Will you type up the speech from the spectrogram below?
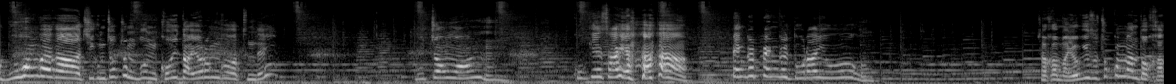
모험가가 지금 저쪽 문 거의 다 열은 것 같은데? 무정왕 고개사야. 뺑글뺑글 돌아요 잠깐만 여기서 조금만 더 가,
